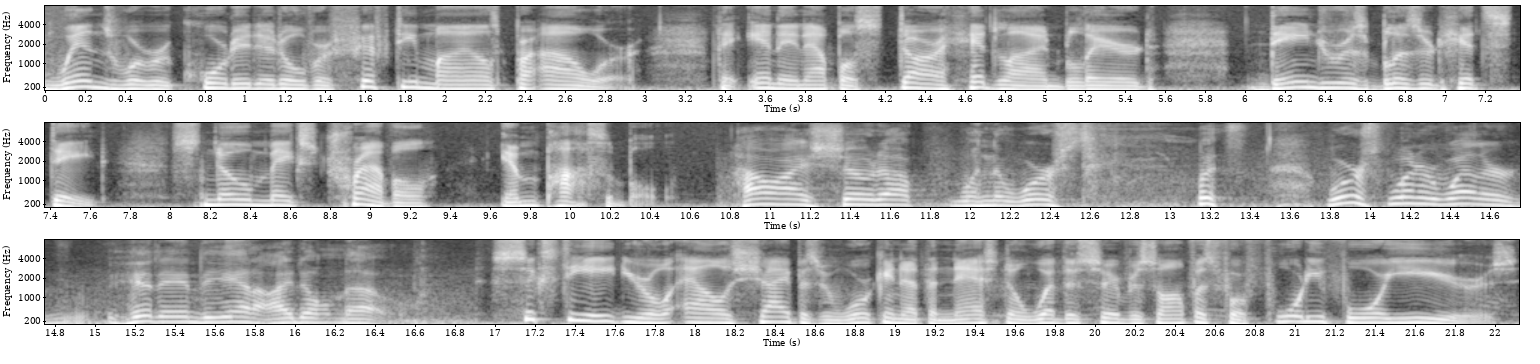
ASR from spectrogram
Winds were recorded at over 50 miles per hour. The Indianapolis Star headline blared Dangerous blizzard hits state. Snow makes travel impossible. How I showed up when the worst, worst winter weather hit Indiana, I don't know. 68 year old Al Shipe has been working at the National Weather Service office for 44 years.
